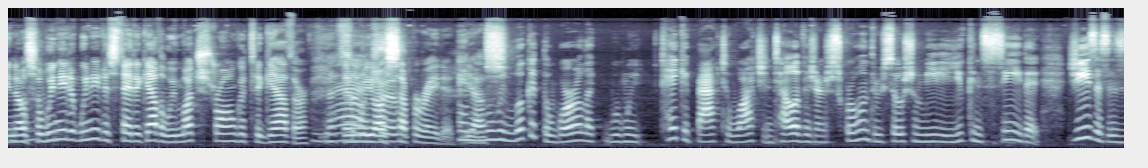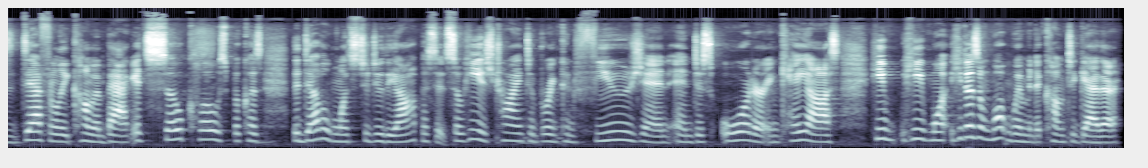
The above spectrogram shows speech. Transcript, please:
You know, so mm-hmm. we need to, we need to stay together. We're much stronger together than so we are separated. And yes. when we look at the world, like when we take it back to watching television or scrolling through social media, you can see that Jesus is definitely coming back. It's so close because the devil wants to do the opposite. So he is trying to bring confusion and disorder and chaos. He he want he doesn't want women to come together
